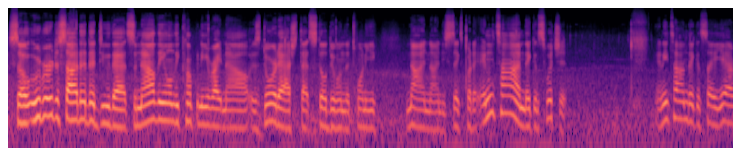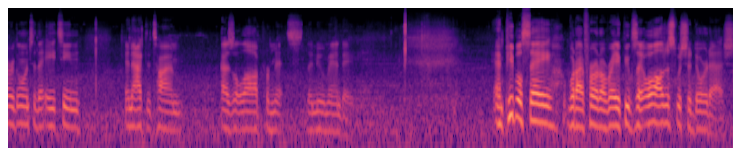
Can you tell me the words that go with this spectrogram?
so Uber decided to do that. So now the only company right now is DoorDash that's still doing the 29.96. But at any time they can switch it. Anytime they can say, yeah, we're going to the 18 enacted time as the law permits, the new mandate. And people say, what I've heard already, people say, oh, I'll just switch to DoorDash.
